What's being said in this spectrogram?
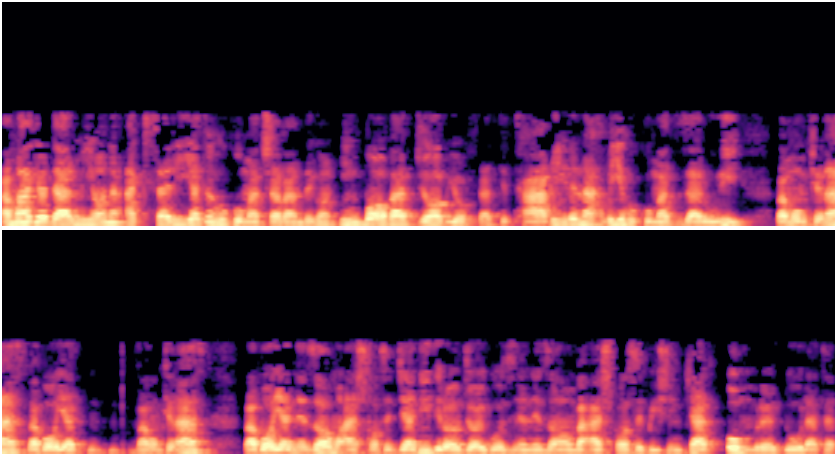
اما اگر در میان اکثریت حکومت شوندگان این باور جا بیفتد که تغییر نحوه حکومت ضروری و ممکن است و باید و ممکن است و باید نظام و اشخاص جدیدی را جایگزین نظام و اشخاص پیشین کرد عمر دولت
